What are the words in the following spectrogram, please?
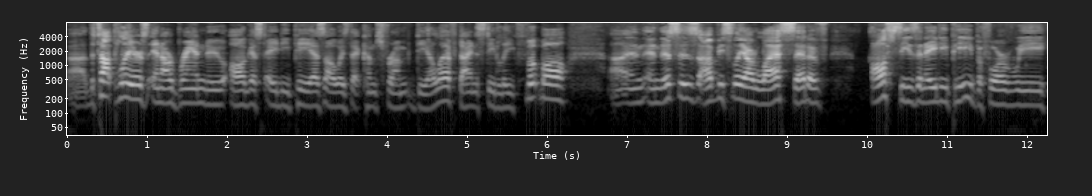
uh, the top players in our brand new August ADP, as always, that comes from DLF, Dynasty League Football. Uh, and, and this is obviously our last set of off-season ADP before we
